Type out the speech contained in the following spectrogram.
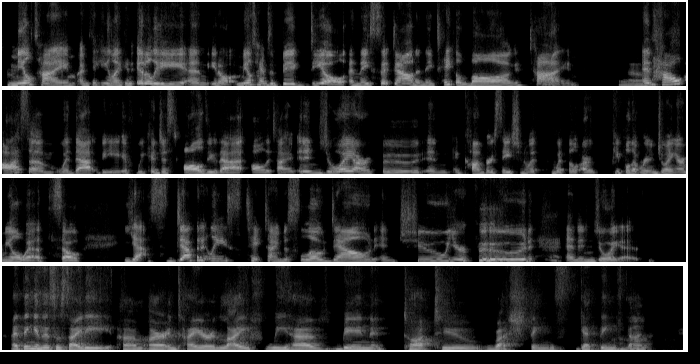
mealtime i'm thinking like in italy and you know mealtime's a big deal and they sit down and they take a long time. Yeah. and how awesome would that be if we could just all do that all the time and enjoy our food and, and conversation with with our people that we're enjoying our meal with? So yes, definitely take time to slow down and chew your food and enjoy it. I think in this society, um, our entire life, we have been taught to rush things, get things mm-hmm. done.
